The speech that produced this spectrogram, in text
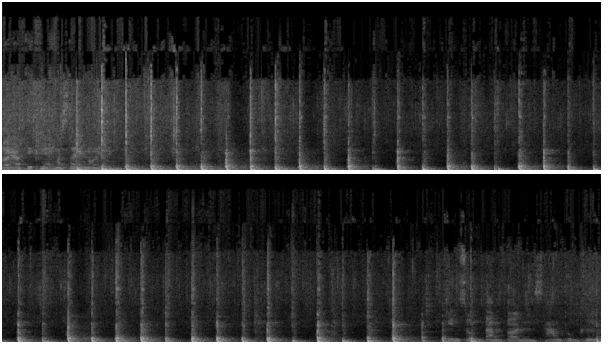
ร้อยเอาพริกแข็งมาใส่หน่อยนึงกินส้มตำตอนสามทุ่มครึ่ง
